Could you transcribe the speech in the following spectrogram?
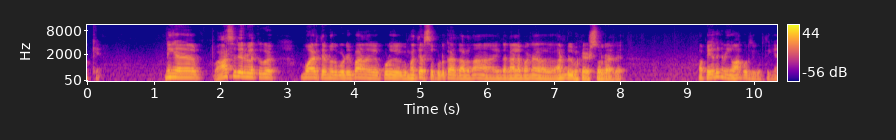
ஓகே. நீங்கள் ஆசிரியர்களுக்கு மூவாயிரத்தி எண்ணூறு கோடி ரூபாய் கொடு மத்திய அரசு கொடுக்காததால தான் இந்த நிலைமைன்னு அன்பில் மகேஷ் சொல்கிறாரு அப்போ எதுக்கு நீங்கள் வாக்குறுதி கொடுத்தீங்க?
